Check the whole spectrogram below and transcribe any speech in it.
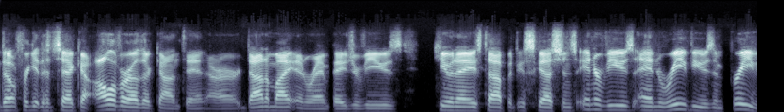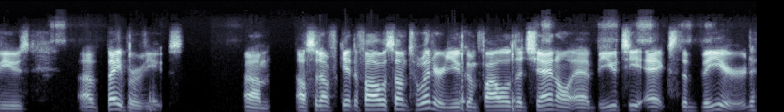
don't forget to check out all of our other content, our Dynamite and Rampage reviews, Q and A's, topic discussions, interviews, and reviews and previews of pay per views. Um, also, don't forget to follow us on Twitter. You can follow the channel at BeautyX the Beard.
